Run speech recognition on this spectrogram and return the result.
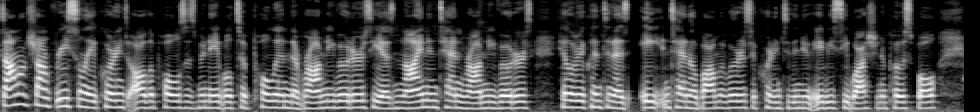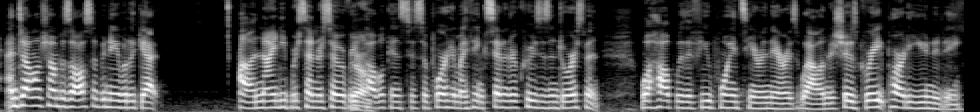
Donald Trump recently, according to all the polls, has been able to pull in the Romney voters. He has nine and ten Romney voters. Hillary Clinton has eight and ten Obama voters, according to the new ABC Washington Post poll. And Donald Trump has also been able to get uh, 90% or so of Yeah. Republicans to support him. I think Senator Cruz's endorsement will help with a few points here and there as well, and it shows great party unity.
